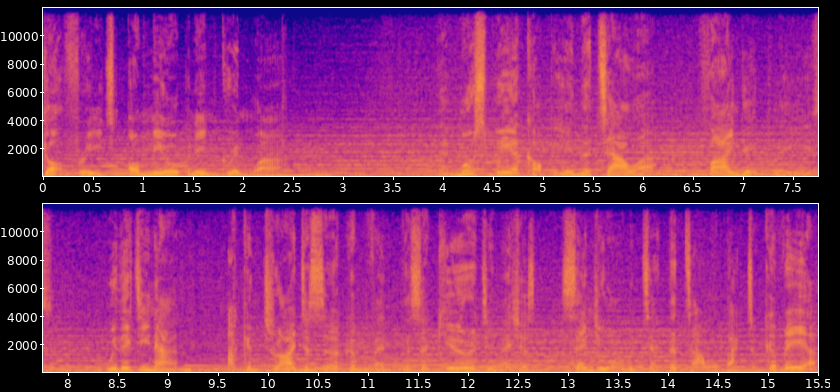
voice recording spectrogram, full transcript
Gottfried's Omni-Opening Grimoire. There must be a copy in the tower. Find it, please. With it in hand, I can try to circumvent the security measures, send you home and take the tower back to Kovir.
